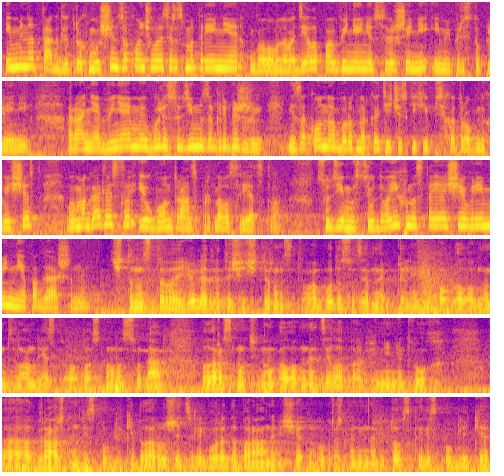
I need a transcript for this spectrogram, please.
Именно так для трех мужчин закончилось рассмотрение уголовного дела по обвинению в совершении ими преступлений. Ранее обвиняемые были судимы за грабежи, незаконный оборот наркотических и психотропных веществ, вымогательство и угон транспортного средства. Судимости у двоих в настоящее время не погашены. 14 июля 2014 года судебное поколение по уголовным делам Брестского областного суда было рассмотрено уголовное дело по обвинению двух граждан Республики Беларусь, жителей города Барановича и одного гражданина Литовской Республики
